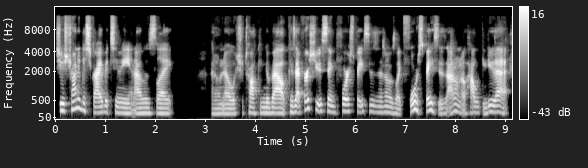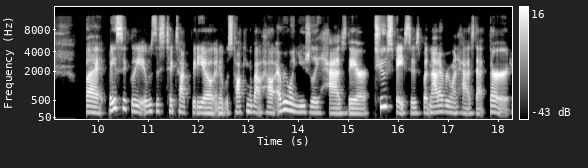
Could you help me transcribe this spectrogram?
she was trying to describe it to me and I was like, I don't know what you're talking about. Because at first she was saying four spaces, and I was like, four spaces? I don't know how we can do that. But basically, it was this TikTok video, and it was talking about how everyone usually has their two spaces, but not everyone has that third.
